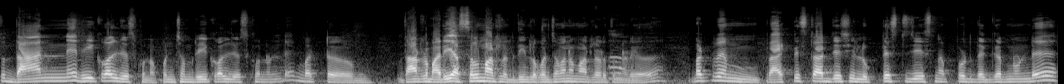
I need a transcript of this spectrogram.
సో దాన్నే రీకాల్ చేసుకున్నా. కొంచెం రీకాల్ చేసుకొని ఉండే బట్ దాంట్లో మరీ అస్సలు మాట్లాడు దీంట్లో కొంచెమైనా మాట్లాడుతున్నాడు కదా. బట్ మేము ప్రాక్టీస్ స్టార్ట్ చేసి లుక్ టెస్ట్ చేసినప్పుడు దగ్గర నుండే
